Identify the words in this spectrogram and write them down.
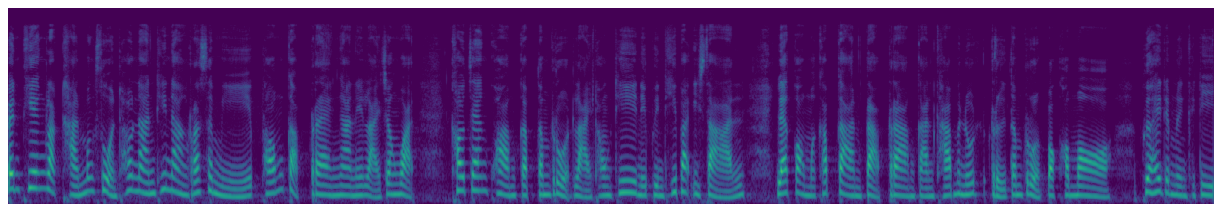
เป็นเพียงหลักฐานบางส่วนเท่านั้นที่นางรัศมีพร้อมกับแรงงานในหลายจังหวัด เข้าแจ้งความกับตำรวจหลายท้องที่ในพื้นที่ภาคอีสาน และกองบังคับการปราบปรามการค้ามนุษย์ หรือตำรวจปคม เพื่อให้ดำเนินคดี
